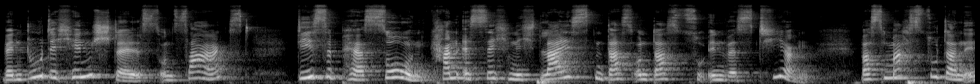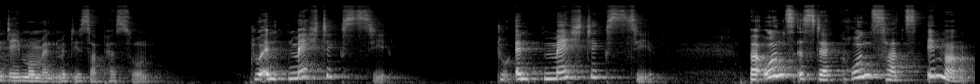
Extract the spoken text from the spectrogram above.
wenn du dich hinstellst und sagst, diese Person kann es sich nicht leisten, das und das zu investieren, was machst du dann in dem Moment mit dieser Person? Du entmächtigst sie. Du entmächtigst sie. Bei uns ist der Grundsatz immer,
